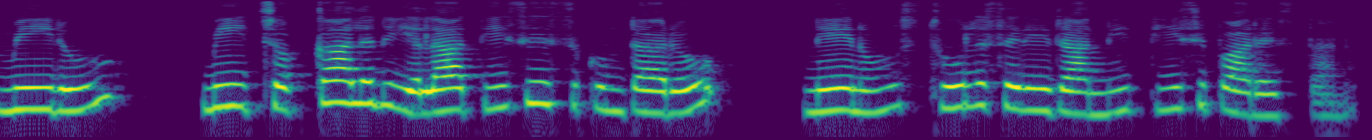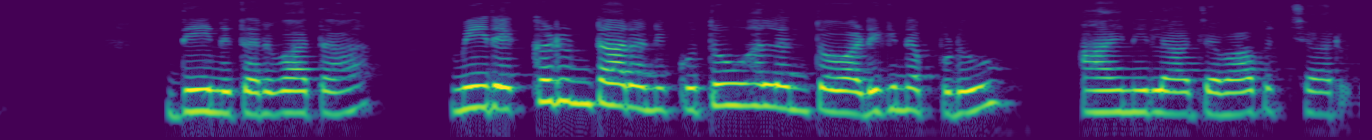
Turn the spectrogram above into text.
మీరు మీ చొక్కాలను ఎలా తీసేసుకుంటారో నేను స్థూల శరీరాన్ని తీసిపారేస్తాను. దీని తరువాత మీరెక్కడుంటారని కుతూహలంతో అడిగినప్పుడు ఆయన ఇలా జవాబిచ్చారు.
